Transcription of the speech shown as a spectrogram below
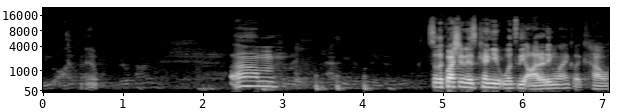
you audit that in Yep. real time? Um, so the question is, can you? What's the auditing like? Like how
